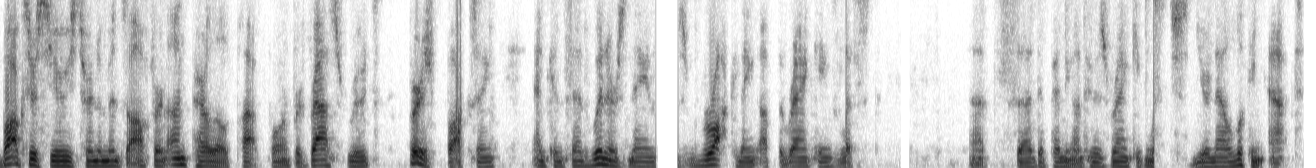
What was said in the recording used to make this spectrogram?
Boxxer Series tournaments offer an unparalleled platform for grassroots British boxing and can send winners' names rocketing up the rankings list. That's uh, depending on whose ranking list you're now looking at,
